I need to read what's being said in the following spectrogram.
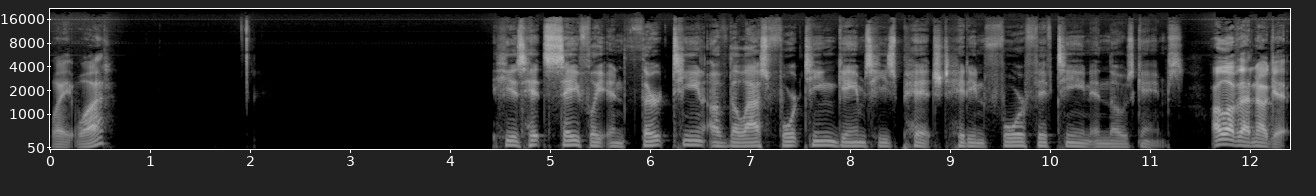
Wait, what? he has hit safely in 13 of the last 14 games he's pitched, hitting 415 in those games. I love that nugget.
